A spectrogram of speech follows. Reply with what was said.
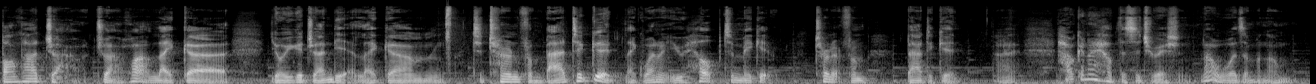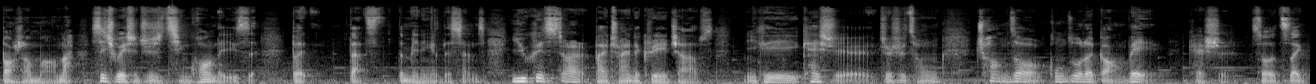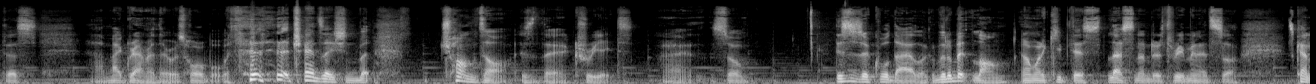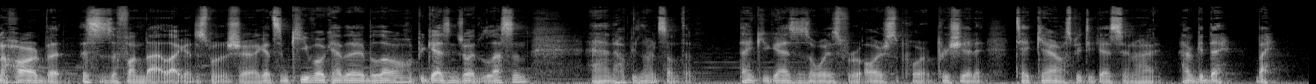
帮他转转换，like、uh, 有一个转点，like um to turn from bad to good. Like why don't you help to make it turn it from bad to good. Alright, how can I help the situation? 那我怎么能帮上忙呢？Situation 只是情况的意思，but that's the meaning of the sentence. You could start by trying to create jobs. 你可以开始就是从创造工作的岗位开始。So it's like this. Uh, my grammar there was horrible with the translation, but 创造 is the create. Alright, so this is a cool dialogue, a little bit long, and I want to keep this lesson under three minutes, so it's kind of hard, but this is a fun dialogue. I just want to share. I got some key vocabulary below. Hope you guys enjoyed the lesson, and I hope you learned something. Thank you guys as always for all your support. Appreciate it. Take care. I'll speak to you guys soon. All right. Have a good day. Bye.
